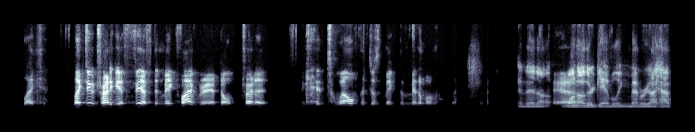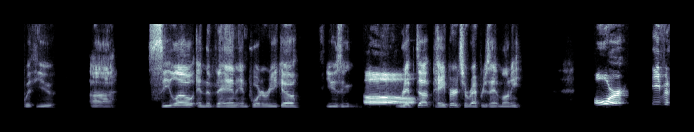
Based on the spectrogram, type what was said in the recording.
like, like, dude, try to get fifth and make five grand. Don't try to get 12th and just make the minimum. And then uh, one other gambling memory I have with you, uh, CeeLo in the van in Puerto Rico using Oh, ripped up paper to represent money. or even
